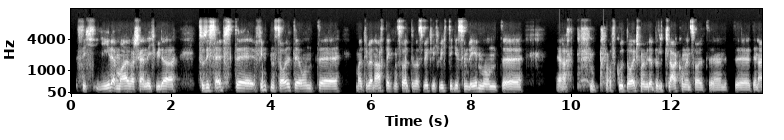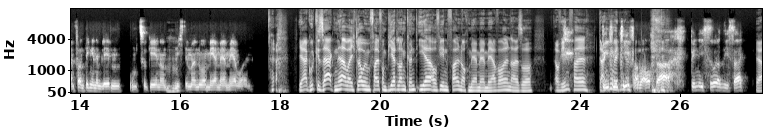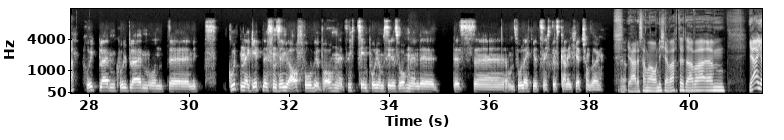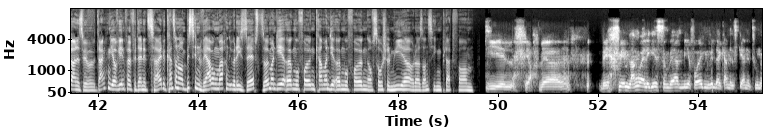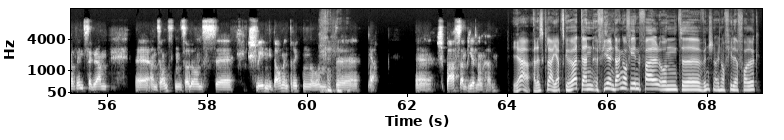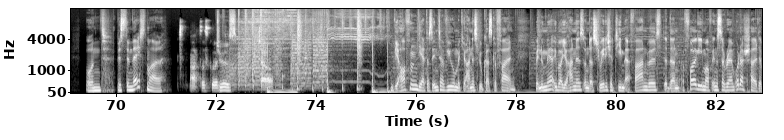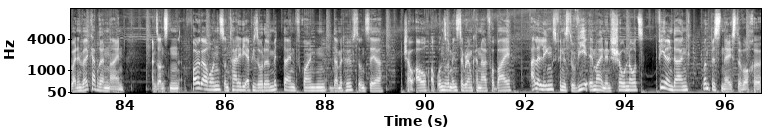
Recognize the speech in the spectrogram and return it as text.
sich jeder mal wahrscheinlich wieder zu sich selbst äh, finden sollte und äh, mal drüber nachdenken sollte, was wirklich wichtig ist im Leben und äh, ja, auf gut Deutsch mal wieder ein bisschen klarkommen sollte, mit äh, den einfachen Dingen im Leben umzugehen und mhm. nicht immer nur mehr, mehr, mehr wollen. Ja, gut gesagt, ne? aber ich glaube, im Fall von Biathlon könnt ihr auf jeden Fall noch mehr, mehr, mehr wollen. Also auf jeden Fall danke. Definitiv, aber auch da bin ich so, dass ich sage, ja? ruhig bleiben, cool bleiben und äh, mit guten Ergebnissen sind wir auch froh. Wir brauchen jetzt nicht zehn Podiums jedes Wochenende. Das, äh, und so leicht wird es nicht, das kann ich jetzt schon sagen. Ja. ja, das haben wir auch nicht erwartet, aber ähm, ja, Johannes, wir danken dir auf jeden Fall für deine Zeit. Du kannst auch noch ein bisschen Werbung machen über dich selbst. Soll man dir irgendwo folgen? Kann man dir irgendwo folgen auf Social Media oder sonstigen Plattformen? Die, ja, wer, wer, wem langweilig ist und wer mir folgen will, der kann das gerne tun auf Instagram. Äh, ansonsten soll er uns äh, Schweden die Daumen drücken und äh, ja, äh, Spaß am Biathlon haben. Ja, alles klar. Ihr habt es gehört. Dann vielen Dank auf jeden Fall und äh, wünschen euch noch viel Erfolg und bis demnächst mal. Macht es gut. Tschüss. Ciao. Wir hoffen, dir hat das Interview mit Johannes Lukas gefallen. Wenn du mehr über Johannes und das schwedische Team erfahren willst, dann folge ihm auf Instagram oder schalte bei den Weltcuprennen ein. Ansonsten folge auch uns und teile die Episode mit deinen Freunden. Damit hilfst du uns sehr. Schau auch auf unserem Instagram-Kanal vorbei. Alle Links findest du wie immer in den Show Notes. Vielen Dank und bis nächste Woche.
